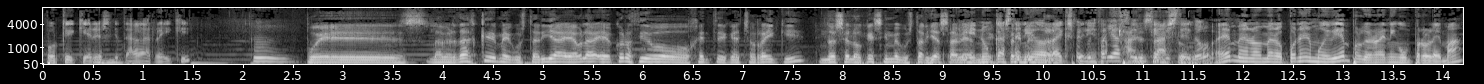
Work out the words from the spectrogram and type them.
¿Por qué quieres que te haga Reiki? Mm. Pues la verdad es que me gustaría, he, habla- he conocido gente que ha hecho Reiki, no sé lo que es y me gustaría saber. y nunca has tenido la experiencia. Fantástico. ¿no? ¿eh? Me, lo, me lo ponen muy bien porque no hay ningún problema.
